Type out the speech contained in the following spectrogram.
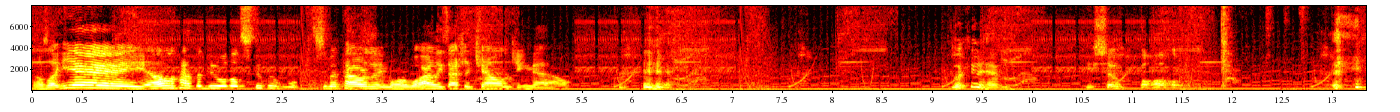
I was like, yay! I don't have to do all those stupid stupid powers anymore. Wily's actually challenging now. Look at him. He's so bald.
